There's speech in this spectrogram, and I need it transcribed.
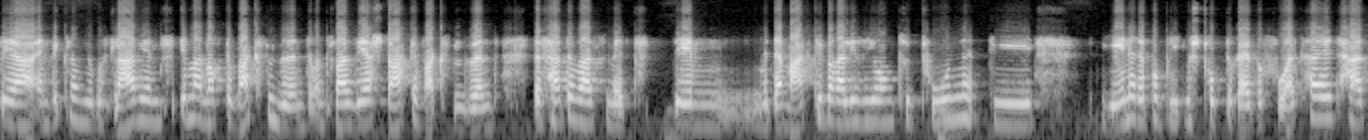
der Entwicklung Jugoslawiens immer noch gewachsen sind und zwar sehr stark gewachsen sind. Das hatte was mit dem, mit der Marktliberalisierung zu tun, die jene Republiken strukturell bevorteilt hat,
